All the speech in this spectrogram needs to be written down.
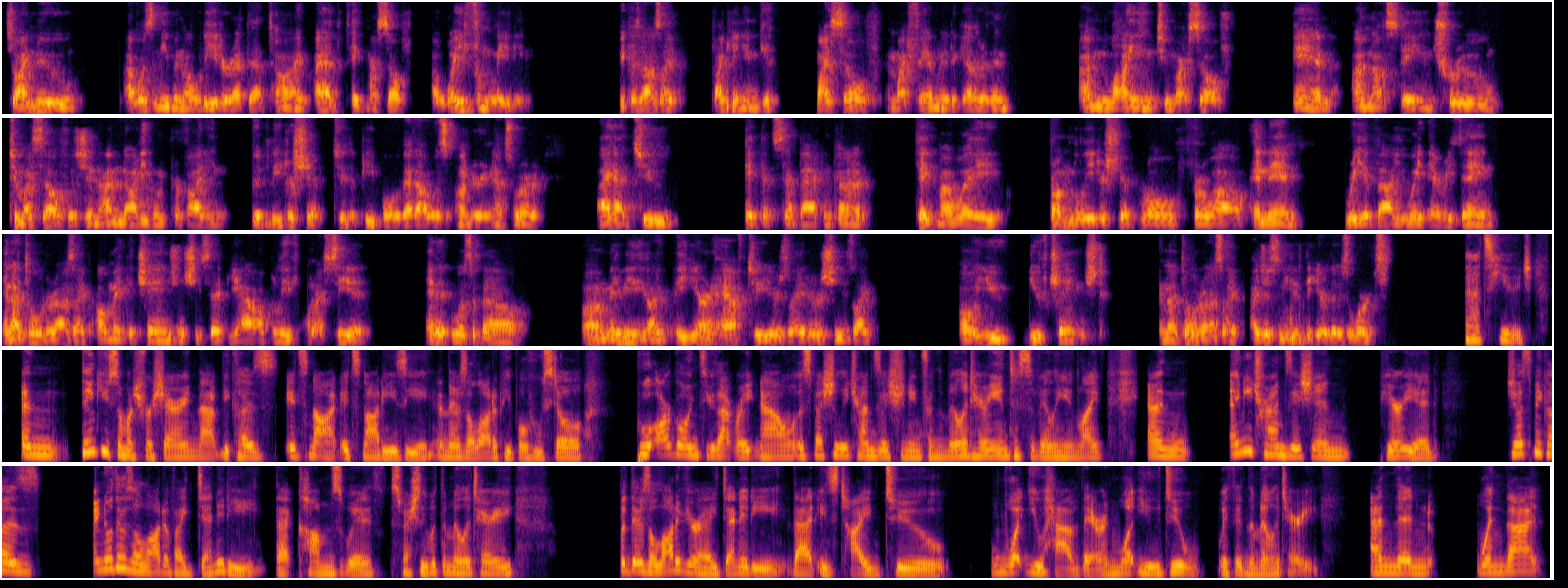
So I knew I wasn't even a leader at that time. I had to take myself away from leading because I was like, if I can't even get myself and my family together, then I'm lying to myself and I'm not staying true to myself, which then I'm not even providing good leadership to the people that I was under. And that's where I had to take that step back and kind of take my way from the leadership role for a while and then reevaluate everything. And I told her, I was like, I'll make a change. And she said, Yeah, I'll believe when I see it. And it was about uh, maybe like a year and a half, two years later, she's like, Oh, you you've changed. And I told her, I was like, I just needed to hear those words. That's huge. And thank you so much for sharing that because it's not, it's not easy. And there's a lot of people who still who are going through that right now, especially transitioning from the military into civilian life. And any transition period, just because I know there's a lot of identity that comes with, especially with the military, but there's a lot of your identity that is tied to what you have there and what you do within the military. And then when that,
